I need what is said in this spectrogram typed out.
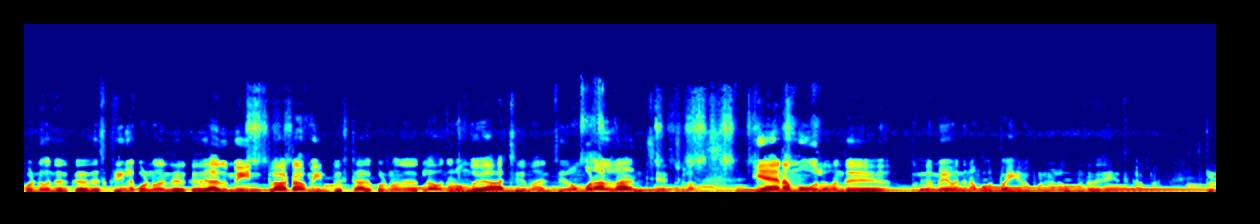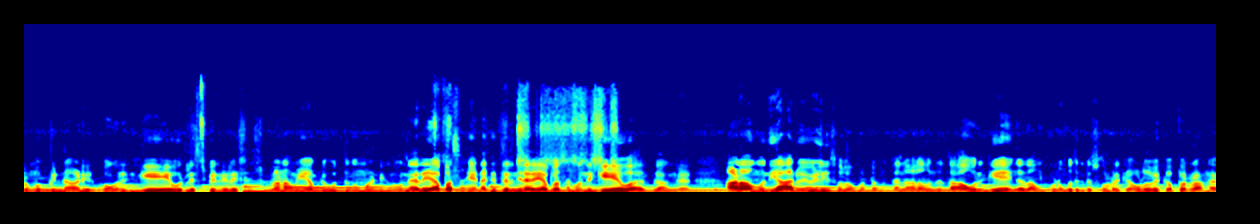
கொண்டு வந்திருக்கிறது ஸ்க்ரீனில் கொண்டு வந்திருக்கிறது. அது மெயின் பிளாட்டாக மெயின் ட்விஸ்ட்டாக அதை கொண்டு வந்ததுக்கெலாம் வந்து ரொம்பவே ஆச்சரியமாக இருந்துச்சு. ரொம்ப நல்லா இருந்துச்சு ஆக்சுவலாக ஏன் நம்ம ஊரில் வந்து இன்னுமே வந்து நம்ம ஒரு பையனை பொண்ணை லவ் பண்ணுறதே எடுத்துக்காமல் இப்படி ரொம்ப பின்னாடி இருக்கும். ஒரு கே ஒரு லெஸ்பியன் ரிலேஷன்ஷிப்லாம் நம்ம ஏன் அப்படி ஒத்துக்க மாட்டேங்கிறோம்? நிறையா பசங்க எனக்கு தெரிஞ்சு நிறையா பசங்க வந்து கேவாக இருக்காங்க. ஆனால் அவங்க வந்து யாருமே வெளியே சொல்ல மாட்டாங்க. அதனால் வந்து தான் ஒரு கேங்கிறத அவங்க குடும்பத்துக்கிட்ட சொல்கிறக்கே அவ்வளோ வெக்கப்படுறாங்க.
